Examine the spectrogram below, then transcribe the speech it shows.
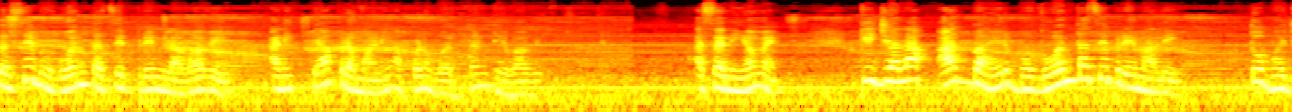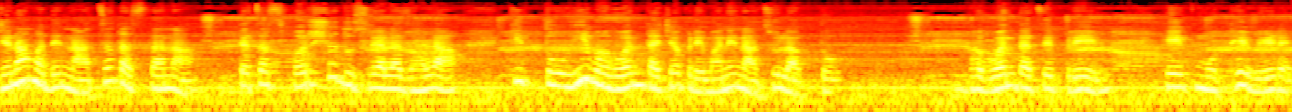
तसे भगवंताचे प्रेम लावावे आणि त्याप्रमाणे आपण वर्तन ठेवावे. असा नियम आहे की ज्याला आत बाहेर भगवंताचे प्रेम आले तो भजनामध्ये नाचत असताना त्याचा स्पर्श दुसऱ्याला झाला की तोही भगवंताच्या प्रेमाने नाचू लागतो. भगवंताचे प्रेम हे एक मोठे वेड आहे.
